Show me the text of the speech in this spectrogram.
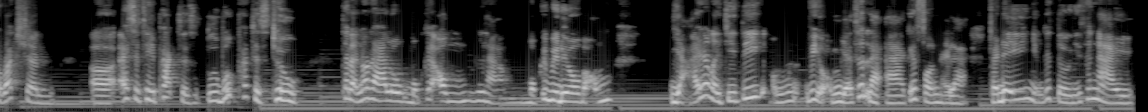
correction uh, SAT practice blue book practice 2 thế là nó ra luôn một cái ông làm một cái video và ông giải rất là chi tiết. Ông ví dụ ông giải thích là à cái phần này là phải đi những cái từ như thế này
